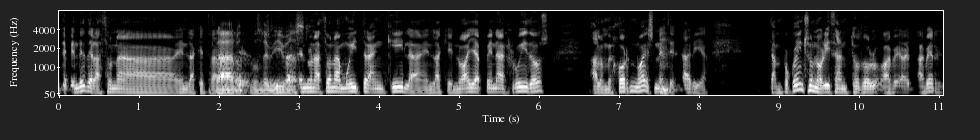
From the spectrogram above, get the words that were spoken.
depende de la zona en la que Claro, trabajes. donde Si estás en vivas. una zona muy tranquila, en la que no hay apenas ruidos, a lo mejor no es necesaria. Tampoco insonorizan todo lo, a ver, a ver,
